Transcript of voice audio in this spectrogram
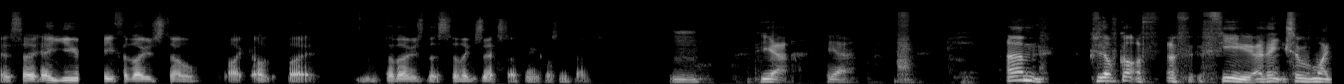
it's a, a eulogy for those still like uh, like for those that still exist. I think or something. Mm. Yeah. Yeah. Um, because I've got a few. I think some of my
